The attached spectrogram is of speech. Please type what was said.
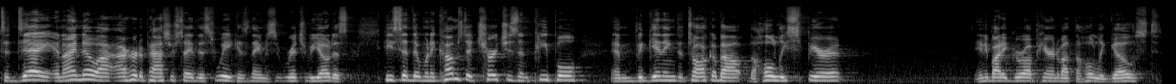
today. And I know I heard a pastor say this week, his name is Rich Villodas. He said that when it comes to churches and people and beginning to talk about the Holy Spirit, anybody grew up hearing about the Holy Ghost?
